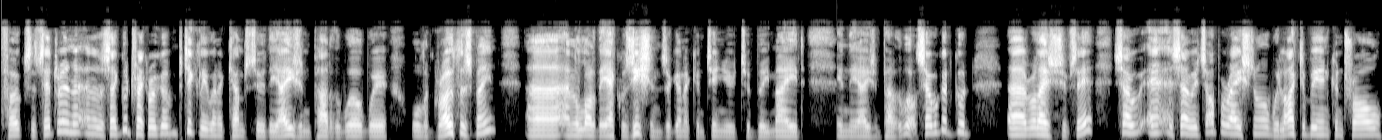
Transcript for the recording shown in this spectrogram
folks, etc. And, and, as I say, good track record, particularly when it comes to the Asian part of the world where all the growth has been, uh, and a lot of the acquisitions are going to continue to be made in the Asian part of the world. So we've got good uh, relationships there. So, uh, so it's operational. We like to be in control,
